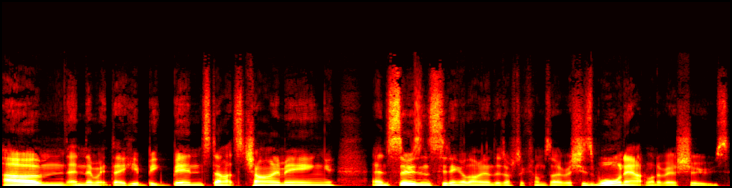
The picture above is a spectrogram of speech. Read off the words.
Um, and then they hear Big Ben starts chiming, and Susan's sitting alone, and the Doctor comes over. She's worn out one of her shoes.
